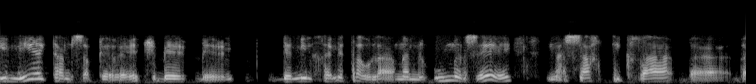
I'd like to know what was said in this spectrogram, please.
אמי הייתה מספרת שבמלחמת העולם הנאום הזה נסח תקווה ב, ב,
